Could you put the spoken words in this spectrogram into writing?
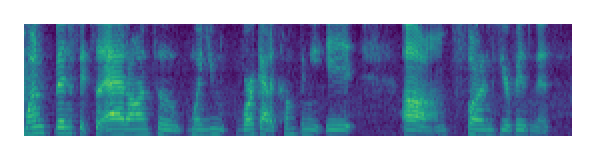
one benefit to add on to when you work at a company, it um funds your business.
